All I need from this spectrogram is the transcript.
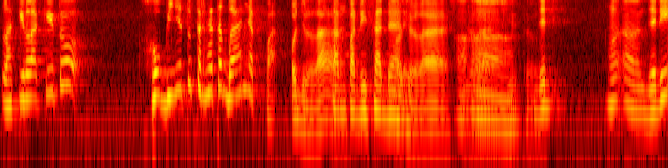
Laki-laki tuh hobinya tuh ternyata banyak, Pak. Oh jelas. Tanpa disadari. Oh jelas, jelas Ah-ah. gitu. Jadi Heeh, jadi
